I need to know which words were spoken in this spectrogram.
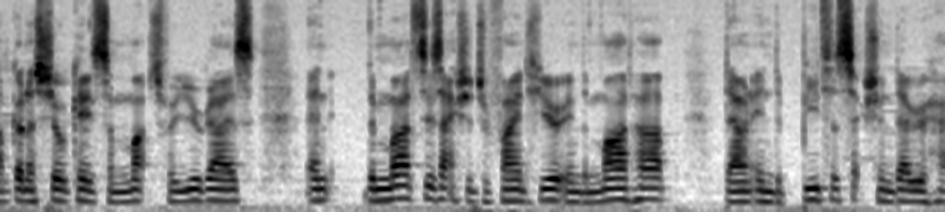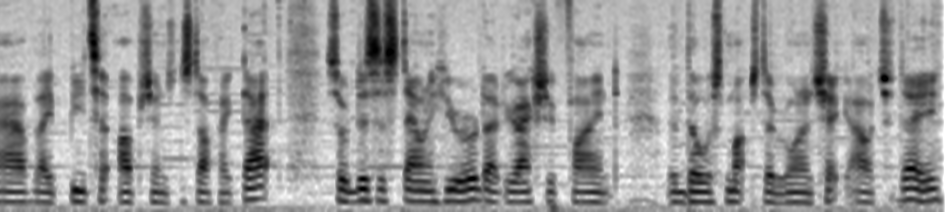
I'm gonna showcase some mods for you guys and the mods is actually to find here in the mod hub down in the beta section there you have like beta options and stuff like that so this is down here that you actually find those mods that we want to check out today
